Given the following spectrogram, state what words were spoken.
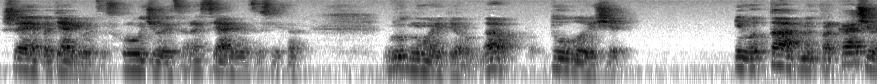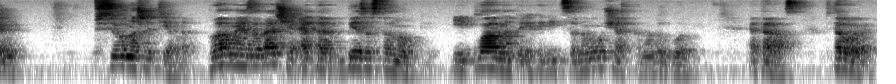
Шея подтягивается, скручивается, растягивается слегка. Грудное дело, да, туловище. И вот так мы прокачиваем все наше тело. Главная задача это без остановки и плавно переходить с одного участка на другой. Это раз. Второе.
